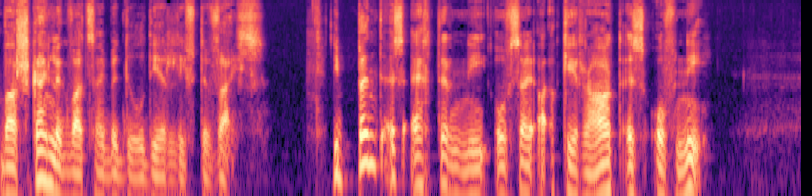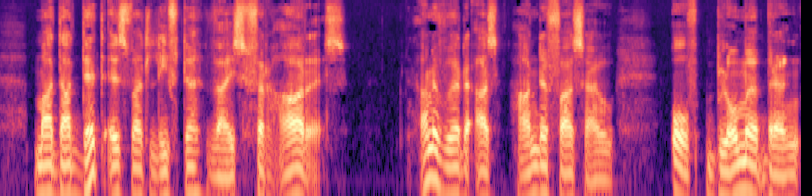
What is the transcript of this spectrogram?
waarskynlik wat sy bedoel deur liefde wys. Die punt is egter nie of sy akkuraat is of nie, maar dat dit is wat liefde wys vir haar is. Met ander woorde as hande vashou of blomme bring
